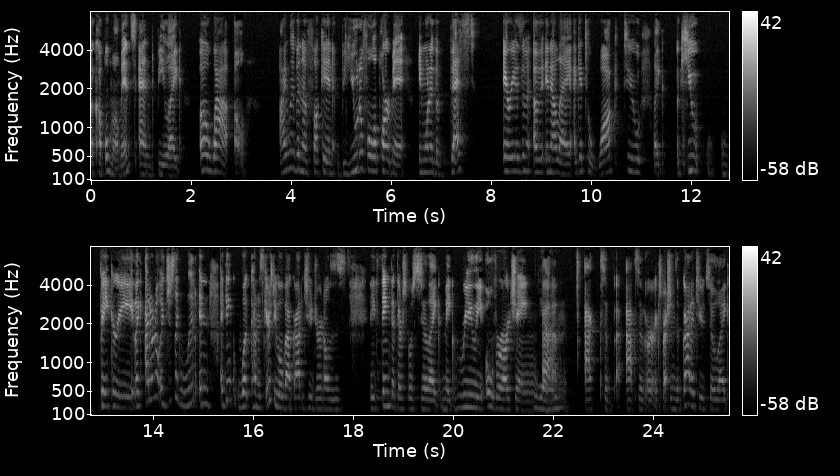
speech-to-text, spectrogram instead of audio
a couple moments and be like, "Oh wow, I live in a fucking beautiful apartment in one of the best areas of, of in LA. I get to walk to like a cute bakery. Like I don't know, it's just like little. And I think what kind of scares people about gratitude journals is they think that they're supposed to like make really overarching Yeah. um, acts of acts of or expressions of gratitude. So like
